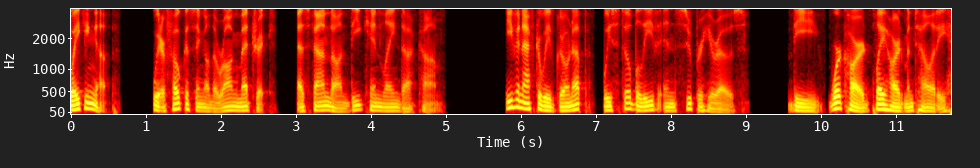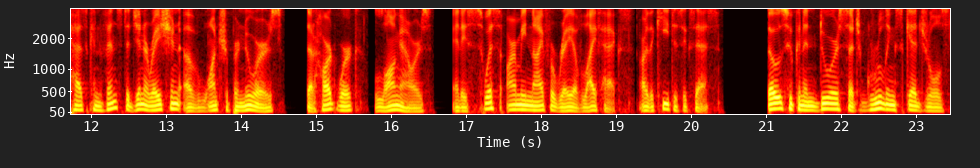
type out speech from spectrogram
Waking up. We are focusing on the wrong metric, as found on thekenlane.com. Even after we've grown up, we still believe in superheroes. The work hard, play hard mentality has convinced a generation of entrepreneurs that hard work, long hours, and a Swiss Army knife array of life hacks are the key to success. Those who can endure such grueling schedules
